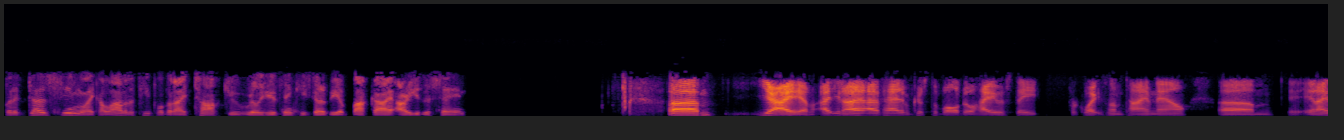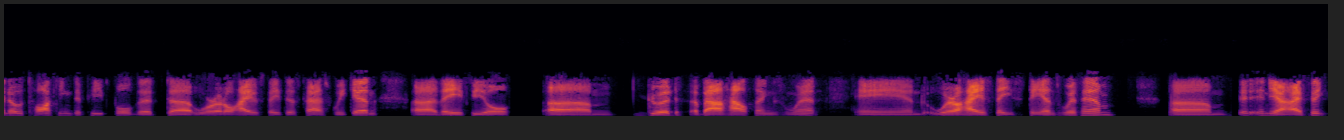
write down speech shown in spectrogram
but it does seem like a lot of the people that I talk to really do think he's going to be a Buckeye. Are you the same? Um, yeah, I am. I, you know, I, I've had him crystal ball to Ohio State for quite some time now. Um, and I know talking to people that uh, were at Ohio State this past weekend, uh, they feel um, good about how things went and where Ohio State stands with him. Um, and yeah, I think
